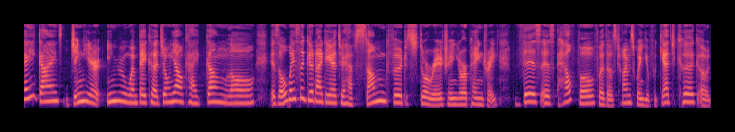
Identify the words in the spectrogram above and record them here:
Hey guys, Jin here. 英语文备课中要开杠喽。It's always a good idea to have some food storage in your pantry. This is helpful for those times when you forget to cook or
